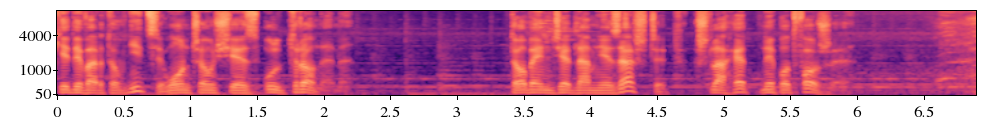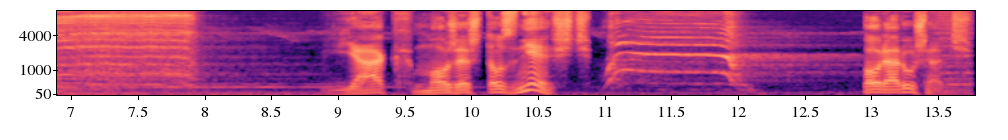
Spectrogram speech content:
kiedy wartownicy łączą się z Ultronem. To będzie dla mnie zaszczyt, szlachetny potworze. Jak możesz to znieść? Pora ruszać.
